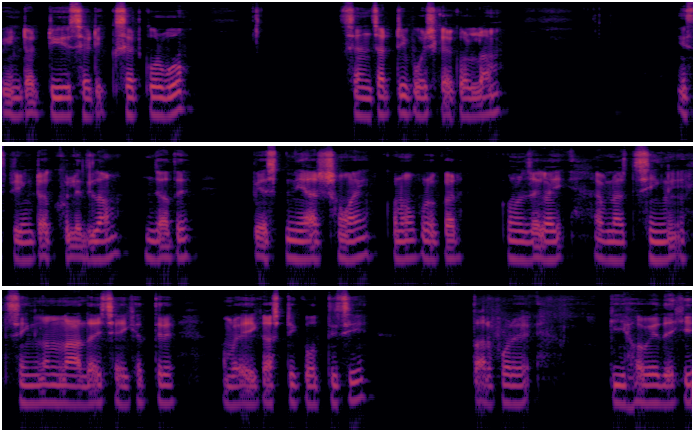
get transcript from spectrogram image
প্রিন্টারটি সেট সেট করব। সেন্সারটি পরিষ্কার করলাম। স্প্রিংটা খুলে দিলাম যাতে পেস্ট নেওয়ার সময় কোনো প্রকার কোনো জায়গায় আপনার সিগনাল না দেয়। সেই ক্ষেত্রে আমরা এই কাজটি করতেছি। তারপরে কি হবে দেখি।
